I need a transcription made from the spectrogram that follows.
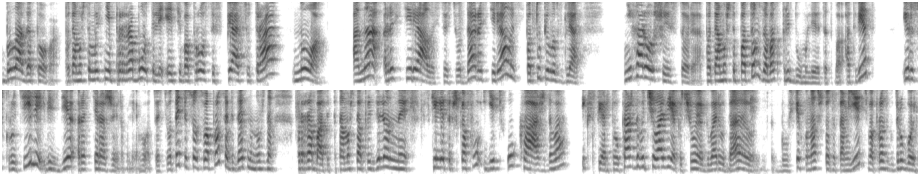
была готова. Потому что мы с ней проработали эти вопросы в 5 утра, но она растерялась. То есть вот, да, растерялась, потупила взгляд. Нехорошая история, потому что потом за вас придумали этот ответ, и раскрутили, везде растиражировали. Вот. То есть вот эти соцвопросы обязательно нужно прорабатывать, потому что определенные скелеты в шкафу есть у каждого эксперта, у каждого человека, чего я говорю, да, как бы у всех у нас что-то там есть, вопрос к другой.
